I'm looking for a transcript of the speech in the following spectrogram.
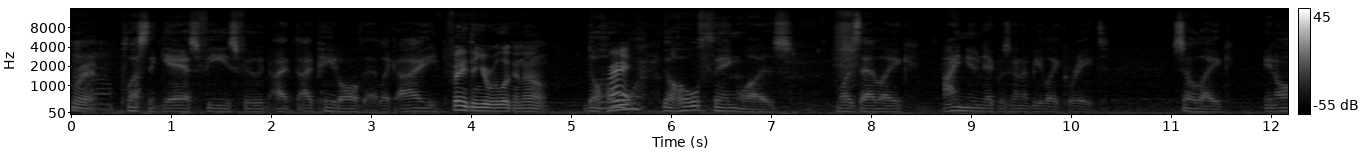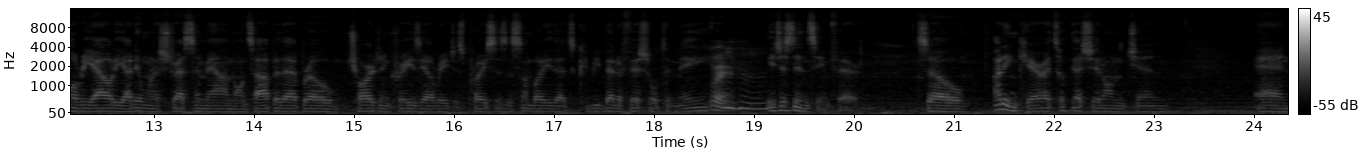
Right. Wow. plus the gas, fees, food. I, I paid all of that. Like I If anything, you were looking out. the whole Right. the whole thing was was that like I knew Nick was gonna be like great, so like in all reality I didn't want to stress him out. And on top of that, bro, charging crazy outrageous prices to somebody that could be beneficial to me, Right. Mm-hmm. it just didn't seem fair. So I didn't care. I took that shit on the chin, and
